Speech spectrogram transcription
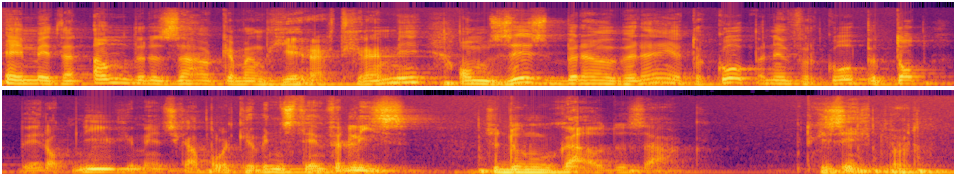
En met een andere zakenman, Gerard Gramme, om zes brouwerijen te kopen en verkopen tot weer opnieuw gemeenschappelijke winst en verlies. Ze doen een gouden zaak, moet gezegd worden.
